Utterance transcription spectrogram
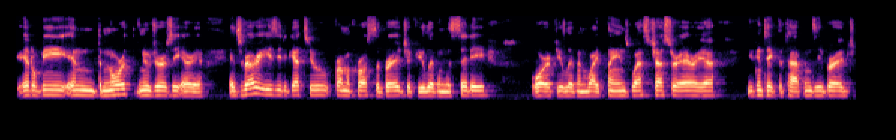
it'll be in the North New Jersey area. It's very easy to get to from across the bridge if you live in the city, or if you live in White Plains, Westchester area. You can take the Tappan Zee Bridge.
